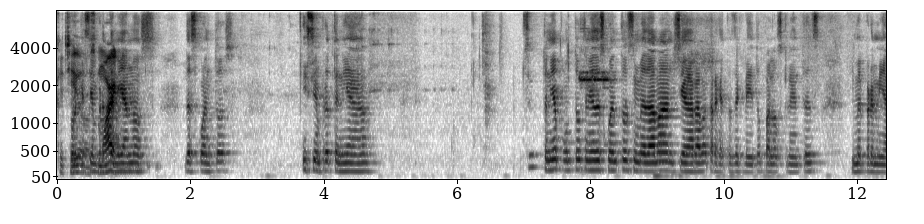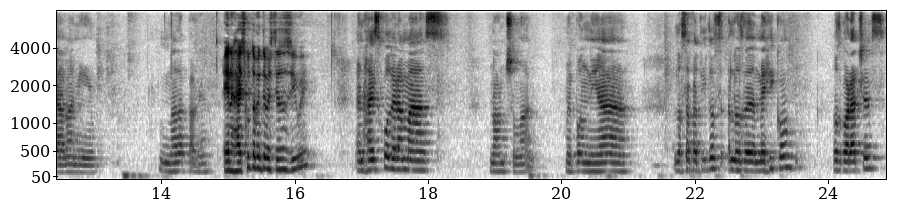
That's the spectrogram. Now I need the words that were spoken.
Qué chido. Porque siempre Smart. tenían los descuentos. Y siempre tenía... Sí, tenía puntos, tenía descuentos y me daban, si agarraba tarjetas de crédito para los clientes, me premiaban y nada pagué. ¿En high school también te vestías así, güey? En high school era más nonchalant. Me ponía los zapatitos, los de México, los guaraches,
